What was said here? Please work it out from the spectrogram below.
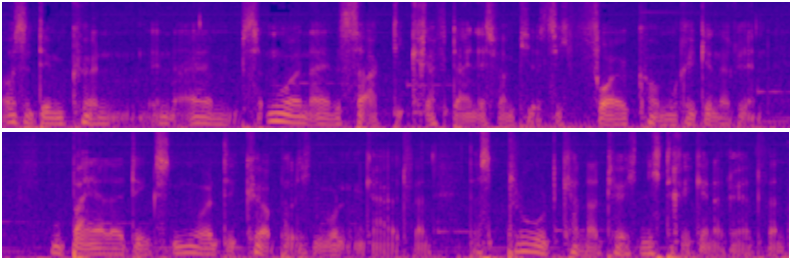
Außerdem können in einem, nur in einem Sarg die Kräfte eines Vampirs sich vollkommen regenerieren. Wobei allerdings nur die körperlichen Wunden geheilt werden. Das Blut kann natürlich nicht regeneriert werden.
